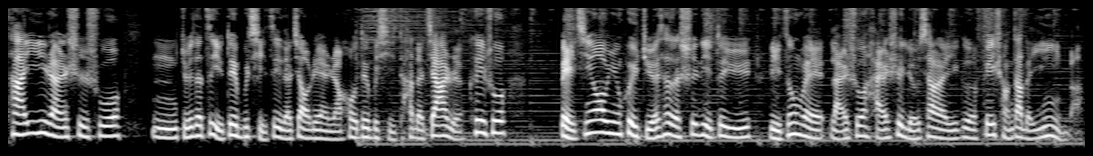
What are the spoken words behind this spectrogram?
他依然是说，嗯，觉得自己对不起自己的教练，然后对不起他的家人。可以说，北京奥运会决赛的失利对于李宗伟来说，还是留下了一个非常大的阴影吧。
